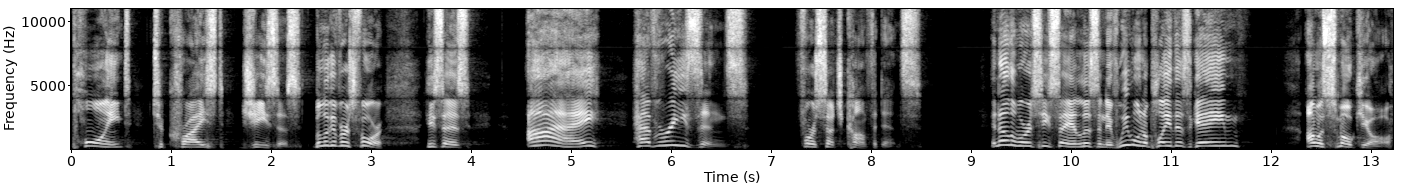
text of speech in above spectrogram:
point to Christ Jesus. But look at verse 4. He says, I have reasons for such confidence. In other words, he's saying, listen, if we want to play this game, I'm going to smoke y'all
